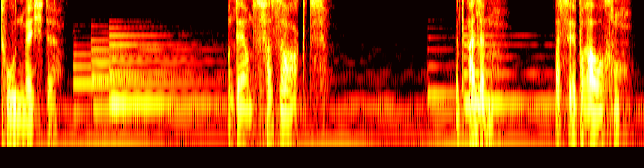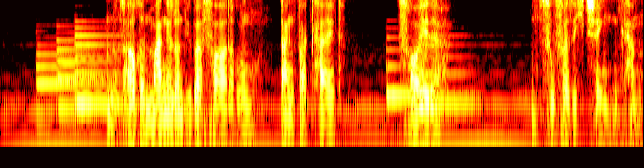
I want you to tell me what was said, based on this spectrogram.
tun möchte. Und der uns versorgt mit allem, was wir brauchen und uns auch in Mangel und Überforderung Dankbarkeit, Freude und Zuversicht schenken kann.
